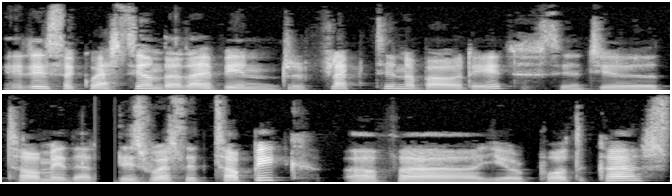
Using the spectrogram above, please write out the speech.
It is a question that I've been reflecting about it since you told me that this was the topic of uh, your podcast.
